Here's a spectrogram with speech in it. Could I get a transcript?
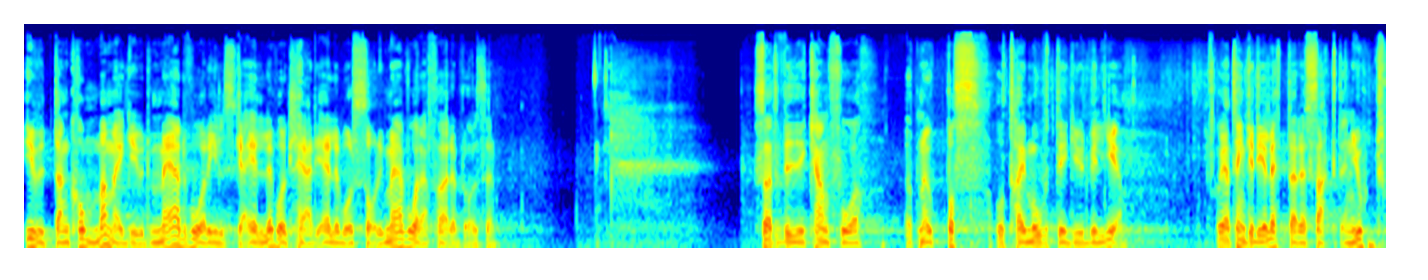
utan komma med Gud, med vår ilska eller vår glädje eller vår sorg, med våra förebråelser. Så att vi kan få öppna upp oss och ta emot det Gud vill ge. Och jag tänker det är lättare sagt än gjort.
